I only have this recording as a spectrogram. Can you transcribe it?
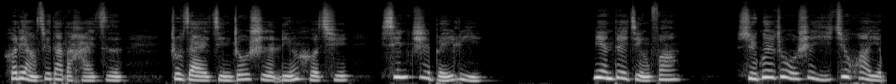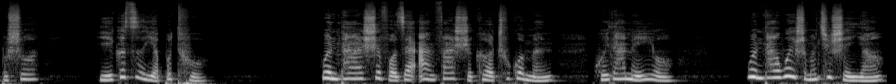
和两岁大的孩子住在锦州市灵河区新治北里。面对警方，许桂柱是一句话也不说。一个字也不吐。问他是否在案发时刻出过门，回答没有。问他为什么去沈阳，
